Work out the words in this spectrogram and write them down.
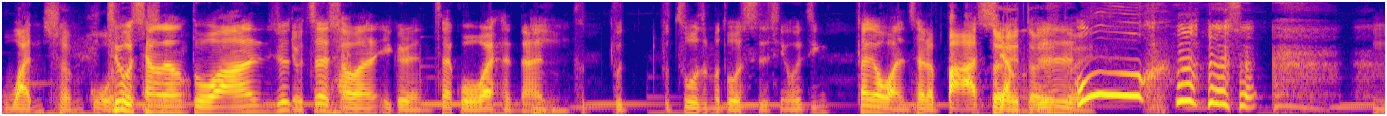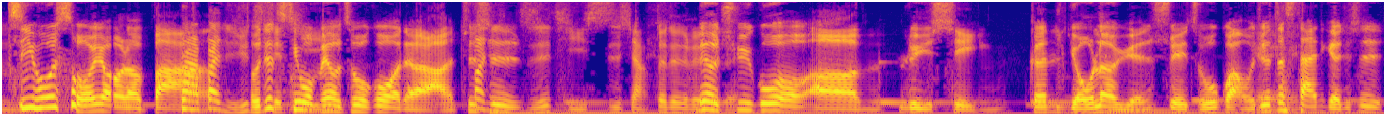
完成过的其实我相当多啊，就在台湾一个人，在国外很难嗯不不不做这么多事情，我已经大概完成了八项，对对就是哦，嗯。几乎所有了吧？不然不然你去我就提提我没有做过的啊，就是只是提四项，对对对对，没有，去过呃旅行跟游乐园、水族馆，我觉得这三个就是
